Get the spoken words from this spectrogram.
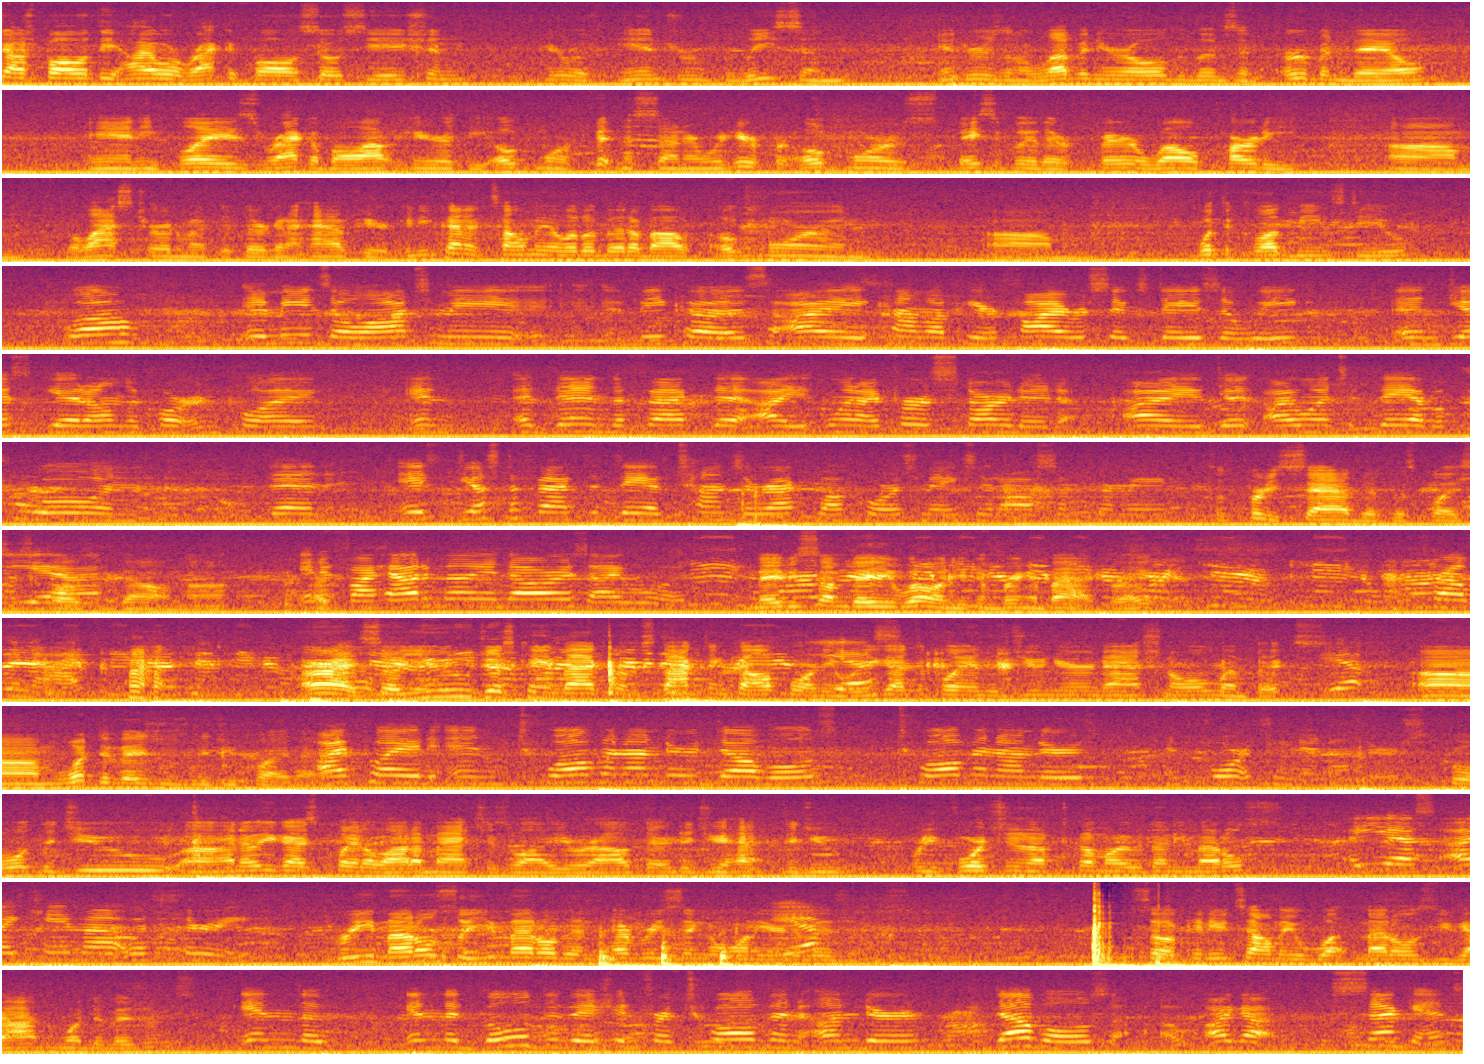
Josh Ball with the Iowa Racquetball Association. Here with Andrew Gleason. Andrew is an 11-year-old who lives in Urbandale, and he plays racquetball out here at the Oakmoor Fitness Center. We're here for Oakmoor's basically their farewell party, um, the last tournament that they're going to have here. Can you kind of tell me a little bit about Oakmoor and um, what the club means to you? Well, it means a lot to me because I come up here five or six days a week and just get on the court and play. And, and then the fact that I, when I first started, I just, I went to, they have a pool and then it's just the fact that they have tons of racquetball courts makes it awesome for me. So it's pretty sad that this place is Yeah. closing down, huh? And if I had a million dollars, I would. Maybe someday you will and you can bring it back, right? Probably not. All right, so you just came back from California, where you got to play in the Junior National Olympics. Yep. Um, what divisions did you play there? I played in 12 and under doubles, 12 and unders, and 14 and unders. cool. Did you? Uh, I know you guys played a lot of matches while you were out there. Did you have? Did you? Were you fortunate enough to come away with any medals? Uh, yes, I came out with three. Three medals. So you medaled in every single one of your Yep. divisions. So can you tell me what medals you got in what divisions? In the in the gold division for 12 and under doubles, I got second,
